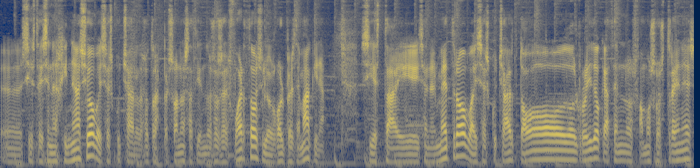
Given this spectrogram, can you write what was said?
Eh, si estáis en el gimnasio vais a escuchar a las otras personas haciendo esos esfuerzos y los golpes de máquina. Si estáis en el metro vais a escuchar todo el ruido que hacen los famosos trenes,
